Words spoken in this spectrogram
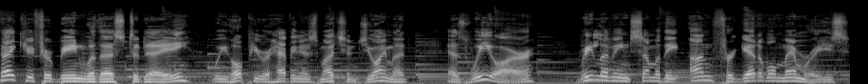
Thank you for being with us today. We hope you are having as much enjoyment as we are reliving some of the unforgettable memories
